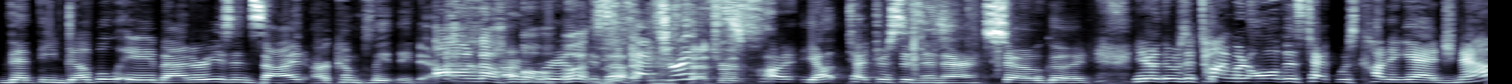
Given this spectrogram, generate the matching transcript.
that the double A batteries inside are completely dead. Oh, no. I'm really Is this Tetris? Tetris? Uh, yep, Tetris is in there. It's so good. You know, there was a time when all this tech was cutting edge. Now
